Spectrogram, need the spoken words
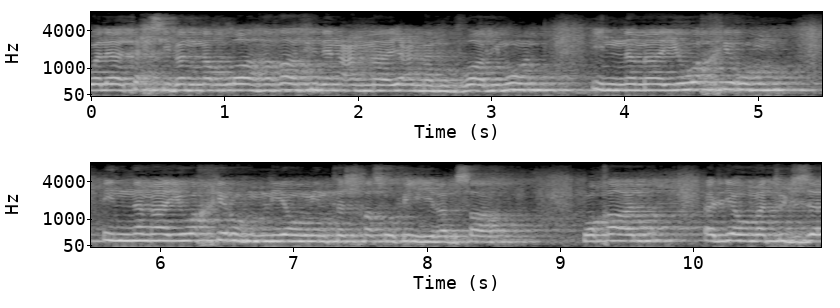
ولا تحسبن الله غافلا عما يعمل الظالمون. إنما يوخرهم إنما يوخرهم ليوم تشخص فيه الأبصار. وقال اليوم تجزى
